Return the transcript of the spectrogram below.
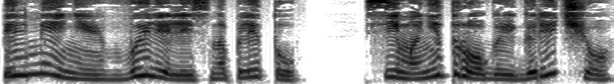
Пельмени вылились на плиту. Сима, не трогай, горячо.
